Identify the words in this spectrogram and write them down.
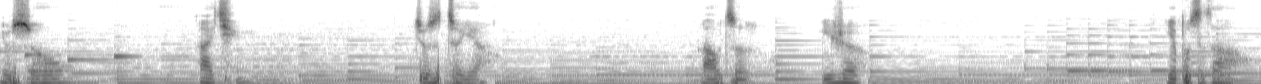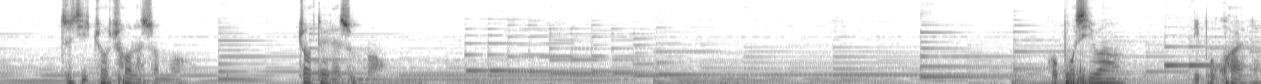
有时候，爱情。就是这样，老子一热，也不知道自己做错了什么，做对了什么。我不希望你不快乐，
